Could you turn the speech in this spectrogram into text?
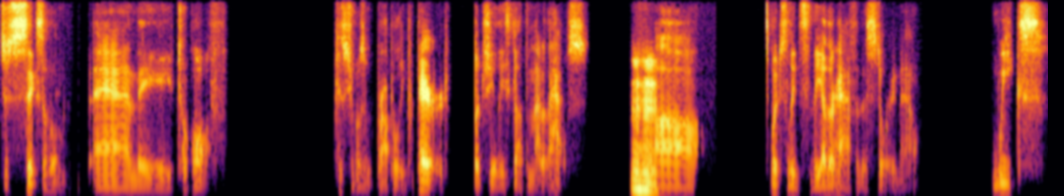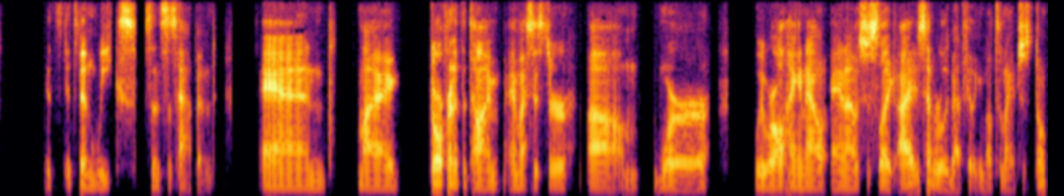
just six of them, and they took off because she wasn't properly prepared, but she at least got them out of the house. hmm Uh, which leads to the other half of this story now. Weeks. It's it's been weeks since this happened. And my girlfriend at the time and my sister um were we were all hanging out and I was just like I just have a really bad feeling about tonight. Just don't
